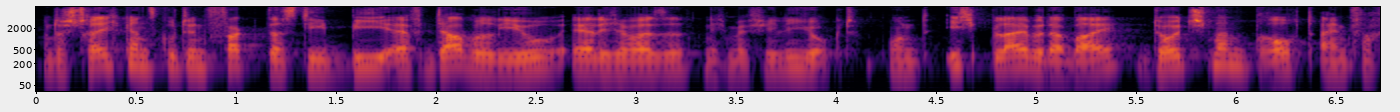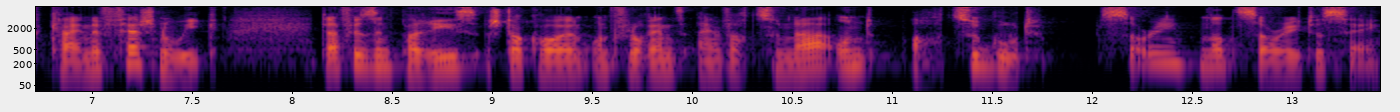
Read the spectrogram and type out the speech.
unterstreicht ganz gut den Fakt, dass die BFW ehrlicherweise nicht mehr viel juckt. Und ich bleibe dabei, Deutschland braucht einfach keine Fashion Week. Dafür sind Paris, Stockholm und Florenz einfach zu nah und auch zu gut. Sorry, not sorry to say.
